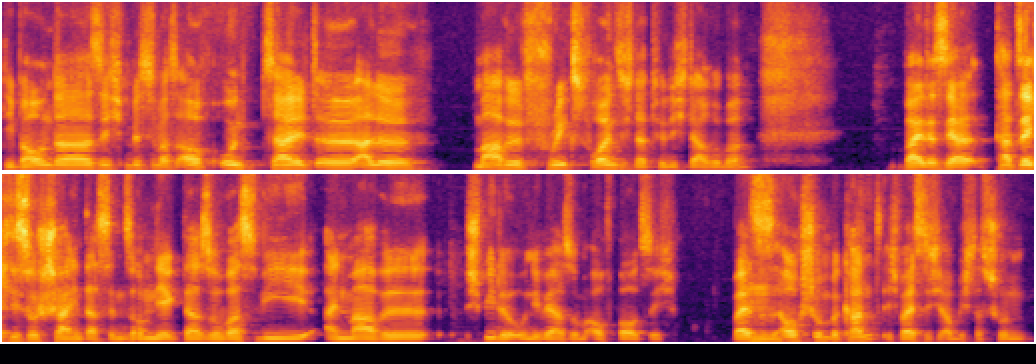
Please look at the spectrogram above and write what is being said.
die bauen da sich ein bisschen was auf und halt äh, alle Marvel-Freaks freuen sich natürlich darüber, weil es ja tatsächlich so scheint, dass Insomniac da sowas wie ein Marvel-Spiele-Universum aufbaut sich. Weil es Mhm. ist auch schon bekannt, ich weiß nicht, ob ich das schon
